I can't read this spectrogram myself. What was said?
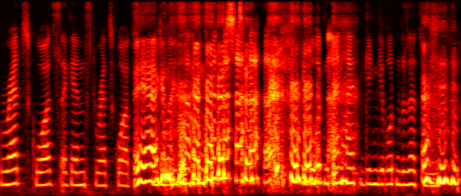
Red Squads against Red Squads. Ja, genau. die roten Einheiten gegen die roten Besetzungen.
